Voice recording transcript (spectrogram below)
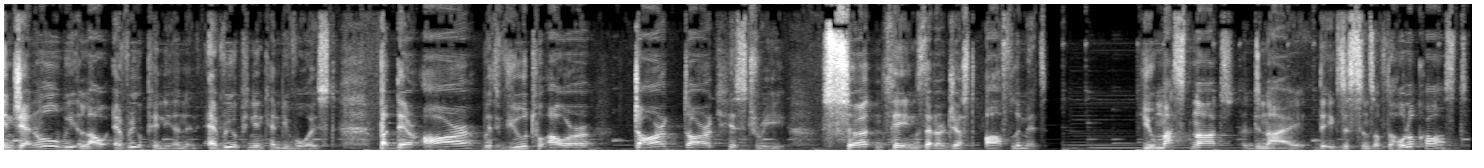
In general, we allow every opinion, and every opinion can be voiced, but there are, with view to our dark, dark history, certain things that are just off limits. You must not deny the existence of the Holocaust,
